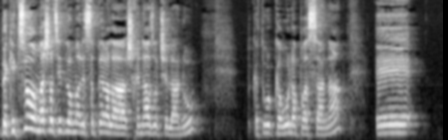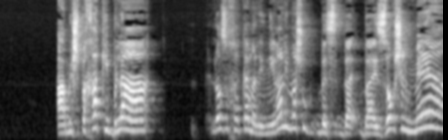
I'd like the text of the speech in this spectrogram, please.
בקיצור, מה שרציתי לומר, לספר על השכנה הזאת שלנו, כתוב, קראו לה פרסנה, אה, המשפחה קיבלה, לא זוכר כמה, נראה לי משהו באזור של 100,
